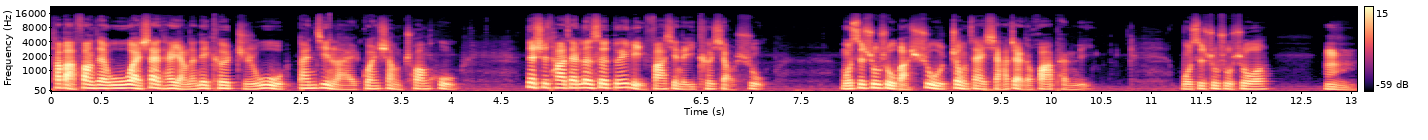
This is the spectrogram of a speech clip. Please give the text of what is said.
他把放在屋外晒太阳的那棵植物搬进来，关上窗户。那是他在垃圾堆里发现的一棵小树。摩斯叔叔把树种在狭窄的花盆里。摩斯叔叔说：“嗯，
